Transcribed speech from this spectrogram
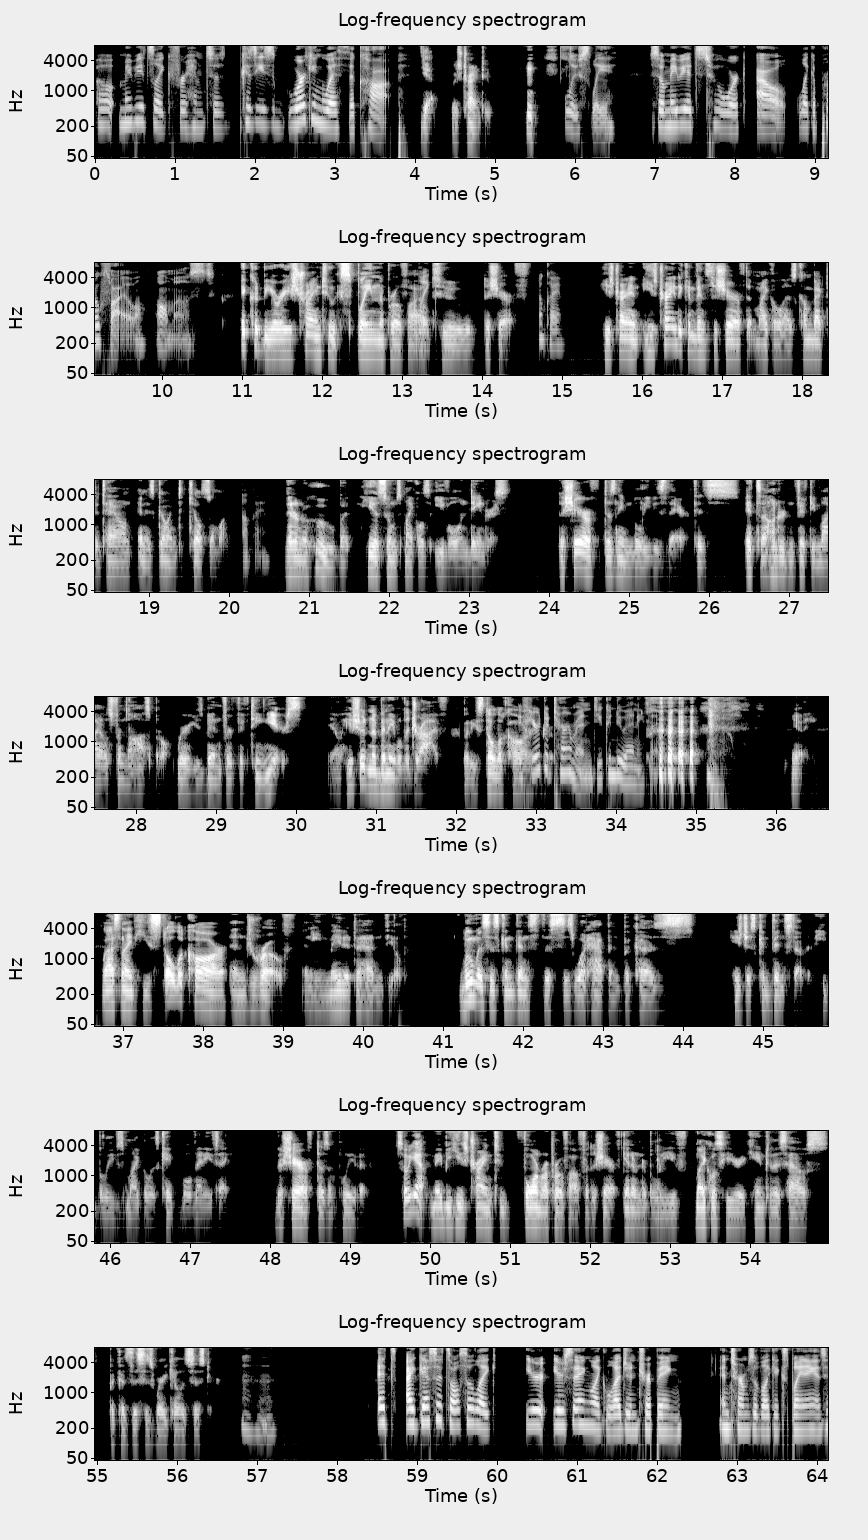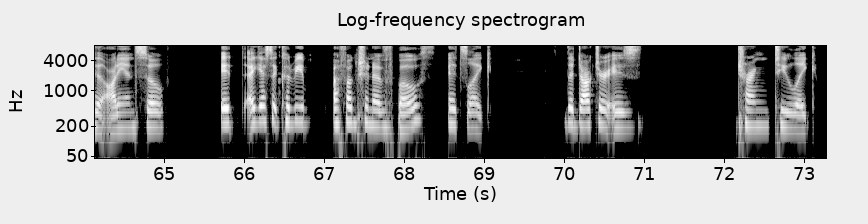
oh, maybe it's like for him to, because he's working with the cop Yeah, was trying to. loosely. So maybe it's to work out like a profile almost. It could be, or he's trying to explain the profile Like- to the sheriff. Okay. He's trying. He's trying to convince the sheriff that Michael has come back to town and is going to kill someone. Okay. They don't know who, but he assumes Michael's evil and dangerous. The sheriff doesn't even believe he's there because it's 150 miles from the hospital where he's been for 15 years. You know, he shouldn't have been able to drive, but he stole a car. If you're determined, you can do anything. yeah. Last night he stole a car and drove, and he made it to Haddonfield. Loomis is convinced this is what happened because he's just convinced of it. He believes Michael is capable of anything. The sheriff doesn't believe it. So yeah, maybe he's trying to form a profile for the sheriff, get him to believe Michael's here, he came to this house because this is where he killed his sister. hmm It's. I guess it's also like you're you're saying like legend tripping in terms of like explaining it to the audience. So it. I guess it could be a function of both. It's like the doctor is trying to like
